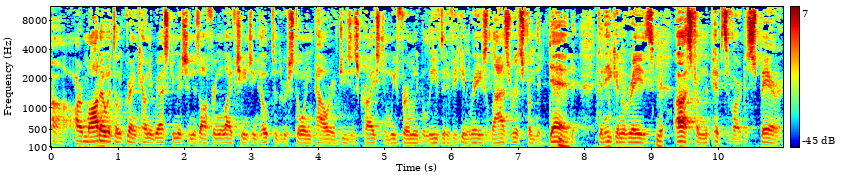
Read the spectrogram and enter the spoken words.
uh, our motto at the Grant County Rescue Mission is offering life changing hope through the restoring power of Jesus Christ. And we firmly believe that if he can raise Lazarus from the dead, then he can raise us from the pits of our despair.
